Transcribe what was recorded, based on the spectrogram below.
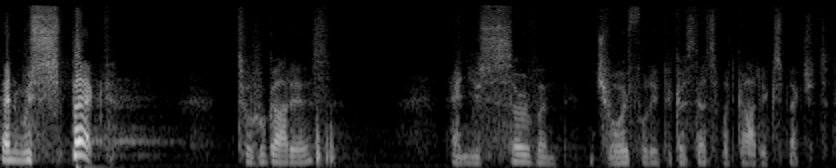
and respect to who God is and you serve Him joyfully because that's what God expects you to do.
